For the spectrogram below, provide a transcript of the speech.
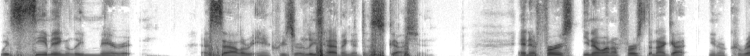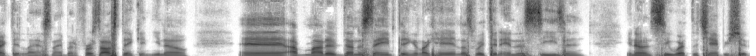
would seemingly merit a salary increase or at least having a discussion. And at first, you know, when I first and I got, you know, corrected last night, but at first I was thinking, you know, eh, I might have done the same thing like, hey, let's wait to the end of the season, you know, and see what the championship,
